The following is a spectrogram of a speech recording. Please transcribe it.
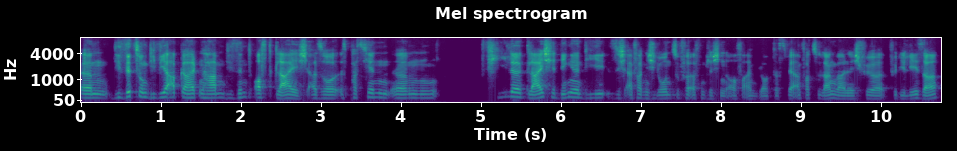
ähm, die Sitzungen, die wir abgehalten haben, die sind oft gleich. Also es passieren ähm, viele gleiche Dinge, die sich einfach nicht lohnen zu veröffentlichen auf einem Blog. Das wäre einfach zu langweilig für, für die Leser.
